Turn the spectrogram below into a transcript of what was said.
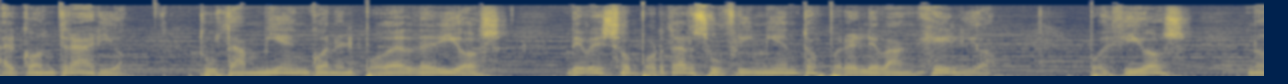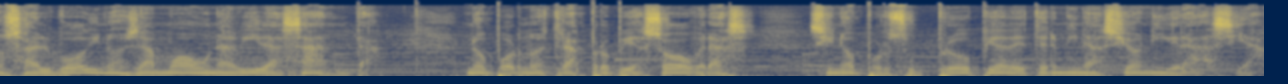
Al contrario, tú también con el poder de Dios debes soportar sufrimientos por el Evangelio, pues Dios nos salvó y nos llamó a una vida santa, no por nuestras propias obras, sino por su propia determinación y gracia.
